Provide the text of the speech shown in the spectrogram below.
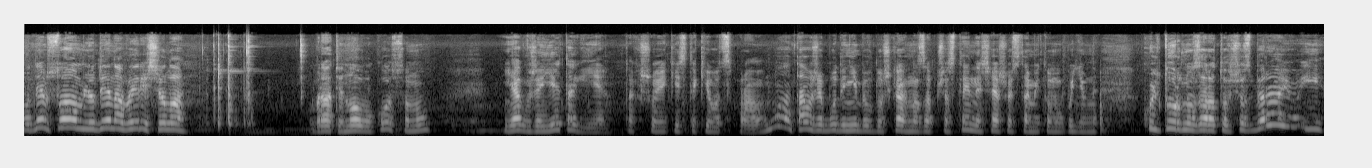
Одним словом, людина вирішила брати нову косу, ну, як вже є, так є. Так що якісь такі от справи. Ну, а там вже буде ніби в дошках на запчастини, ще щось там і тому подібне. Культурно зараз то все збираю і,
